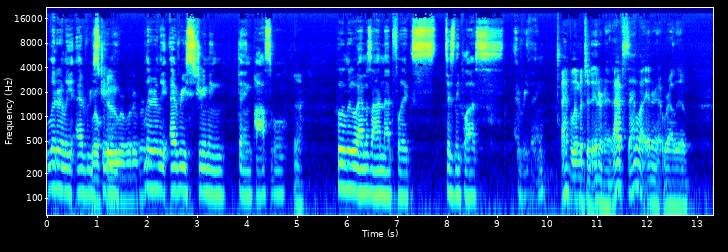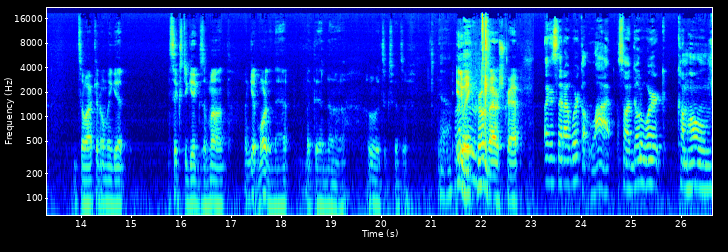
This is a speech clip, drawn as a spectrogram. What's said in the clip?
literally every Roku streaming or whatever. literally every streaming thing possible. Yeah. Hulu, Amazon, Netflix, Disney Plus, everything. I have limited internet. I have satellite internet where I live, so I can only get sixty gigs a month. I can get more than that, but then, uh, oh, it's expensive. Yeah. Anyway, I mean, coronavirus crap. like I said, I work a lot, so I go to work, come home,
